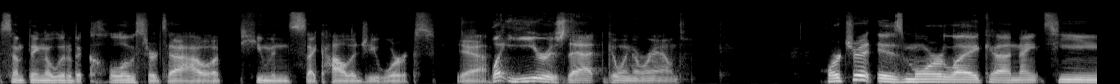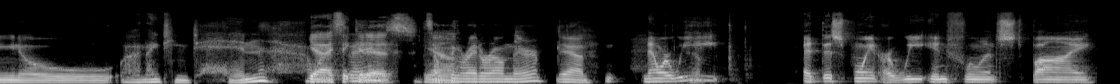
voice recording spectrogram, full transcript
something a little bit closer to how a human psychology works. Yeah. What year is that going around? Portrait is more like uh, 19, oh, uh, 1910. I yeah, I think say. it is. Something yeah. right around there. Yeah. Now, are we, yeah. at this point, are we influenced by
